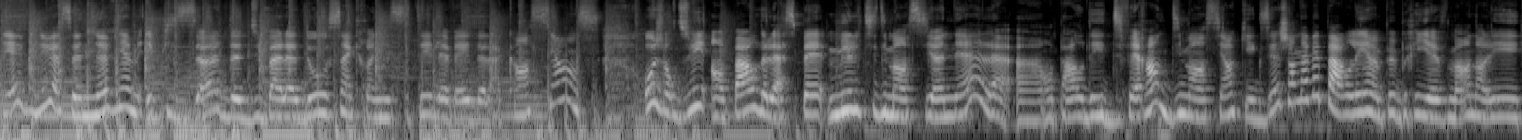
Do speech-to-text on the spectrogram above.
Bienvenue à ce neuvième épisode du balado Synchronicité, l'éveil de la conscience. Aujourd'hui, on parle de l'aspect multidimensionnel. Euh, on parle des différentes dimensions qui existent. J'en avais parlé un peu brièvement dans les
